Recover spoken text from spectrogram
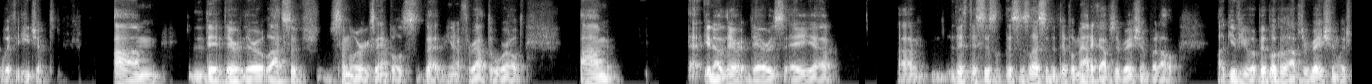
with Egypt. Um, there, there, there are lots of similar examples that you know throughout the world. Um, you know, there there's a uh, um, this this is this is less of a diplomatic observation, but I'll I'll give you a biblical observation, which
